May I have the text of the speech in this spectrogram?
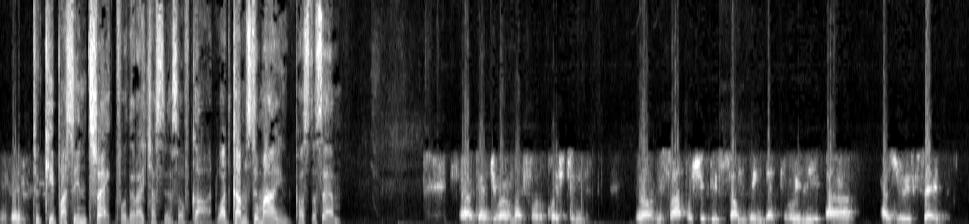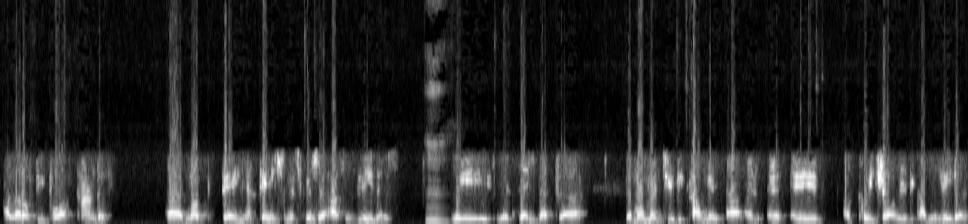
to keep us in track for the righteousness of God. What comes to mind, Pastor Sam? Uh, thank you very much for the question. You know, discipleship is something that really, uh, as we said, a lot of people are kind of uh, not paying attention, especially us as leaders. We we think that uh, the moment you become a, a, a, a, a preacher or you become a leader,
